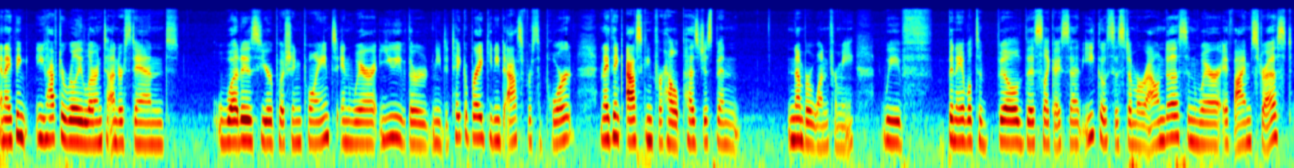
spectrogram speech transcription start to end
And I think you have to really learn to understand what is your pushing point and where you either need to take a break, you need to ask for support. And I think asking for help has just been number one for me. We've been able to build this, like I said, ecosystem around us, and where if I'm stressed,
